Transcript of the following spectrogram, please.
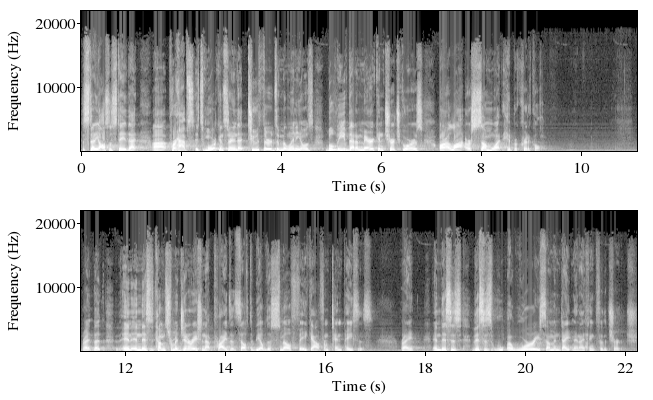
The study also stated that uh, perhaps it's more concerning that two thirds of millennials believe that American churchgoers are a lot or somewhat hypocritical right? That, and, and this comes from a generation that prides itself to be able to smell fake out from 10 paces, right? And this is, this is a worrisome indictment, I think, for the church.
